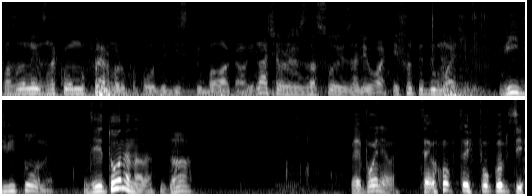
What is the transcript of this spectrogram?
позвонив знакомому фермеру по поводу дисків балакав і почав вже за сою заливати. І що ти думаєш? Вій дві тони. Дві тони треба? Да. Ви поняли? Це оптові покупці.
